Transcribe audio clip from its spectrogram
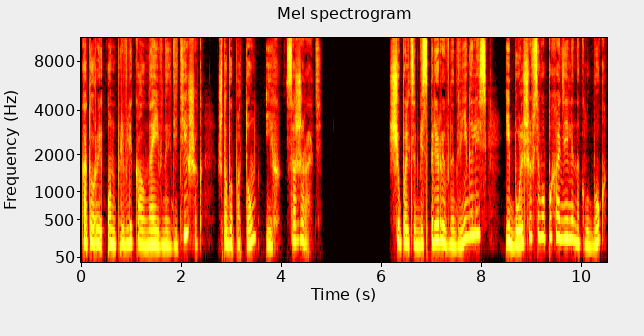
который он привлекал наивных детишек, чтобы потом их сожрать. Щупальца беспрерывно двигались и больше всего походили на клубок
